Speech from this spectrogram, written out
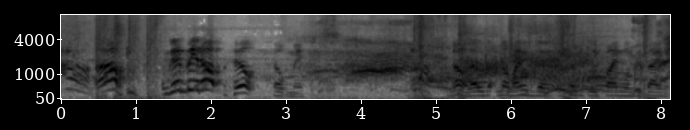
Ow! I'm getting beat up! Help! Help me. No, that was no. Mine is the perfectly fine one beside it.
